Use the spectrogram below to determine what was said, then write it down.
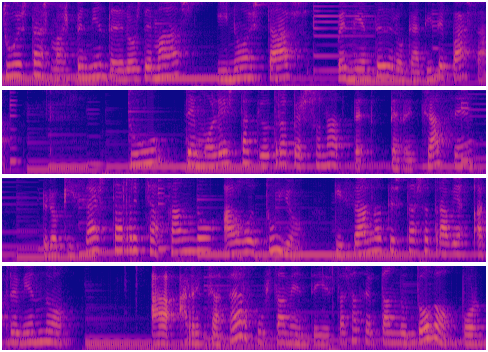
Tú estás más pendiente de los demás y no estás pendiente de lo que a ti te pasa. Tú te molesta que otra persona te, rechace pero quizá estás rechazando algo tuyo, quizá no te estás atreviendo a, rechazar justamente y estás aceptando todo por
